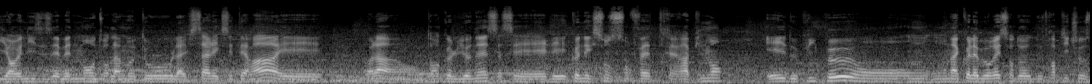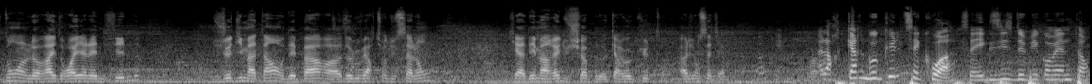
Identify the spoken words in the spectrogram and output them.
qui organise des événements autour de la moto, lifestyle, etc. Et voilà, en tant que lyonnais, ça, les connexions se sont faites très rapidement. Et depuis peu, on, a collaboré sur deux, deux, trois petites choses, dont le ride Royal Enfield, du jeudi matin au départ euh, de l'ouverture du salon, qui a démarré du shop de Cargo Cult à Lyon 7e. Alors Cargo Cult, c'est quoi? Ça existe depuis combien de temps?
